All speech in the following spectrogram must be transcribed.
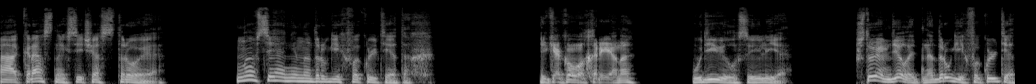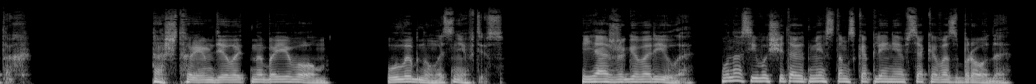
а красных сейчас трое, но все они на других факультетах. И какого хрена? Удивился Илья. Что им делать на других факультетах? А что им делать на боевом? Улыбнулась Нефтис. «Я же говорила, у нас его считают местом скопления всякого сброда.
